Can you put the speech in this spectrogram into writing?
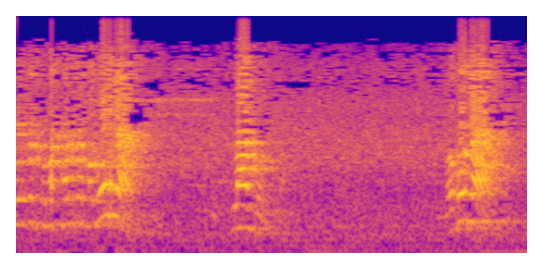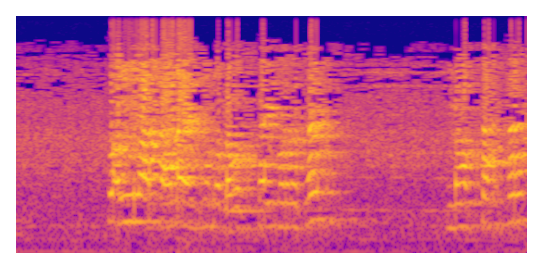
সেটা তো তোমার সামনে নবল না। ইসলাম নব না। তো আল্লাহ তারা এর জন্য ব্যবস্থাই করেছেন কি ব্যবস্থা করছেন।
